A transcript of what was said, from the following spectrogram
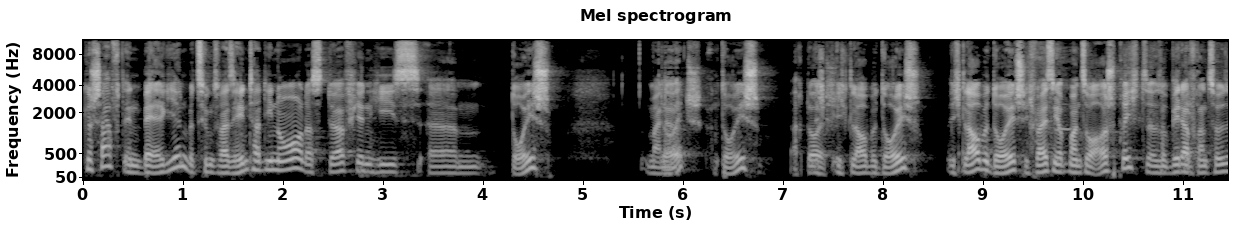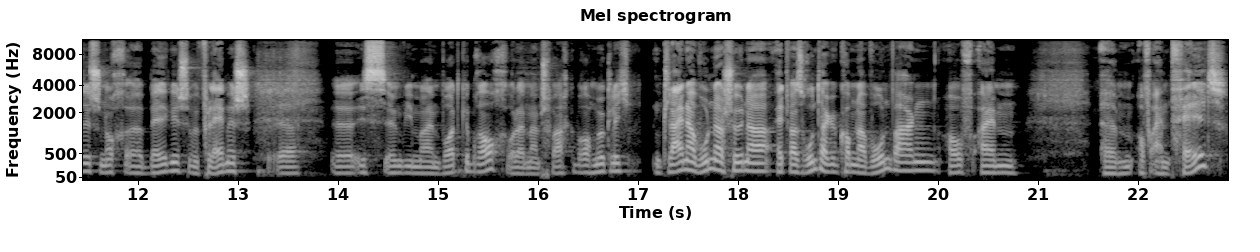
geschafft, in Belgien, beziehungsweise hinter Dinan. Das Dörfchen hieß ähm, Deutsch. Meine, Deutsch? Deutsch. Ach, Deutsch. Ich, ich glaube Deutsch. Ich glaube Deutsch. Ich weiß nicht, ob man so ausspricht. Also weder Französisch noch äh, Belgisch, äh, Flämisch äh, ist irgendwie in meinem Wortgebrauch oder in meinem Sprachgebrauch möglich. Ein kleiner, wunderschöner, etwas runtergekommener Wohnwagen auf einem ähm, auf einem Feld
